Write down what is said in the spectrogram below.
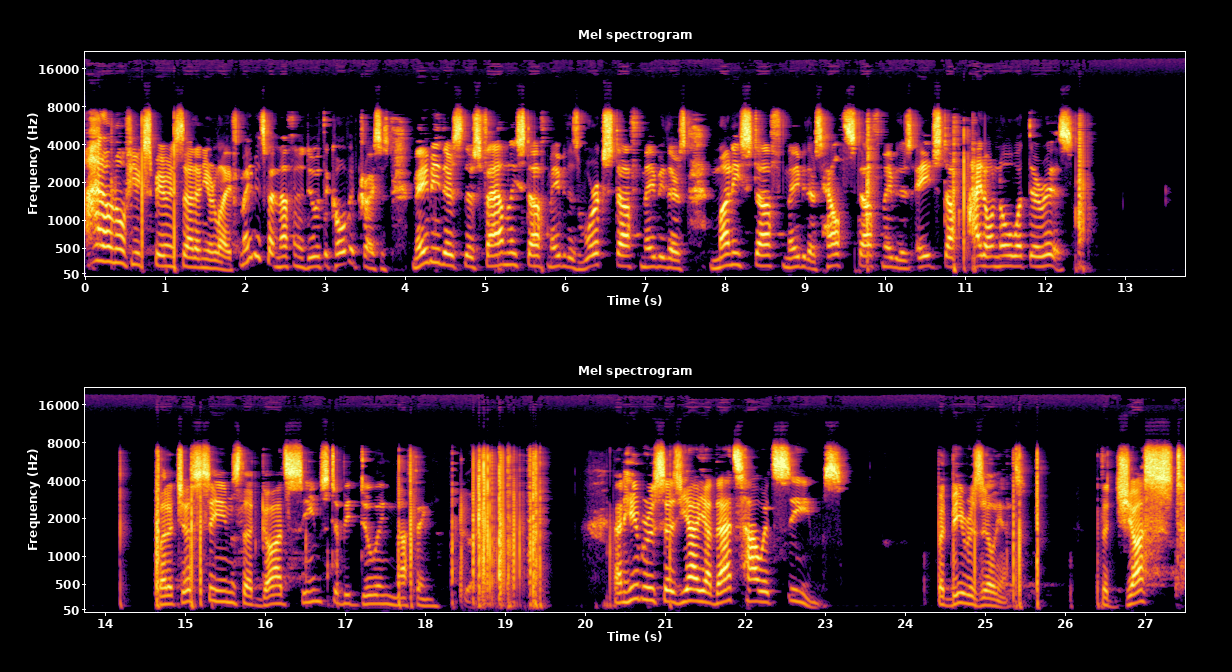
I don't know if you experienced that in your life. Maybe it's got nothing to do with the COVID crisis. Maybe there's there's family stuff, maybe there's work stuff, maybe there's money stuff, maybe there's health stuff, maybe there's age stuff. I don't know what there is. But it just seems that God seems to be doing nothing good. And Hebrews says, yeah, yeah, that's how it seems. But be resilient. The just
